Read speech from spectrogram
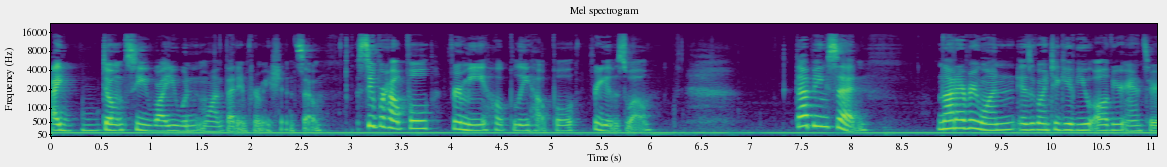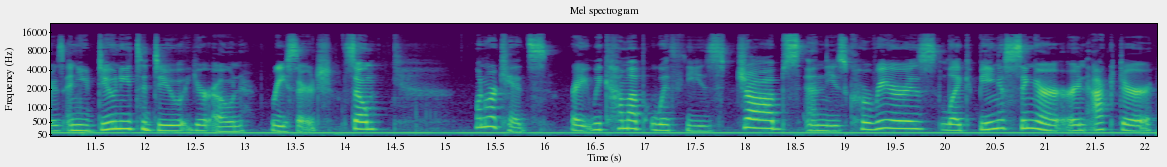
I don't see why you wouldn't want that information. So, super helpful for me, hopefully helpful for you as well. That being said, not everyone is going to give you all of your answers, and you do need to do your own research. So, when we're kids, right, we come up with these jobs and these careers like being a singer or an actor,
